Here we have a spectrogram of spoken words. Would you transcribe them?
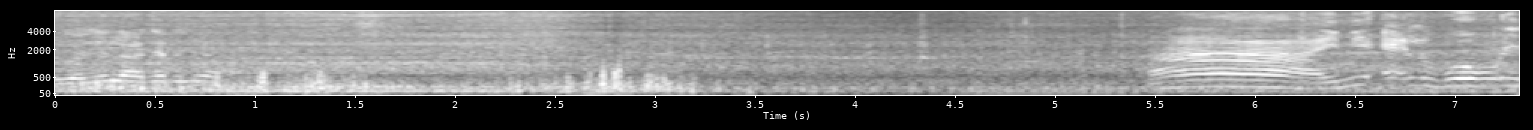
Buka jalan jatuhnya. Ah, ini ek lubur ni.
